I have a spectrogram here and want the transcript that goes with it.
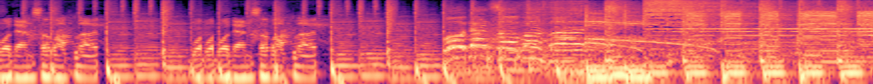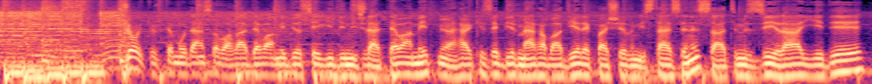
Modern Sabahlar Modern Sabahlar Modern Sabahlar Joy Türk'te modern sabahlar devam ediyor sevgili dinleyiciler. Devam etmiyor. Herkese bir merhaba diyerek başlayalım isterseniz. Saatimiz zira 7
